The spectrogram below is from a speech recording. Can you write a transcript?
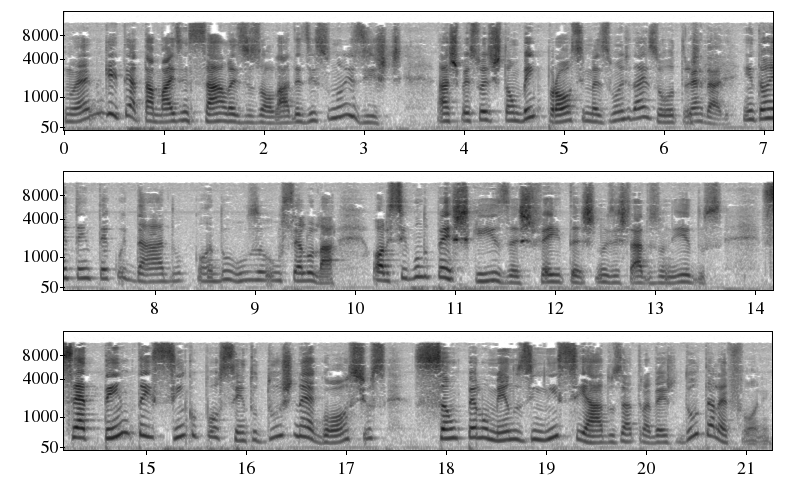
Não é? Ninguém está mais em salas isoladas, isso não existe as pessoas estão bem próximas umas das outras. Verdade. Então a gente tem que ter cuidado quando usa o celular. Olha, segundo pesquisas feitas nos Estados Unidos, 75% dos negócios são pelo menos iniciados através do telefone.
